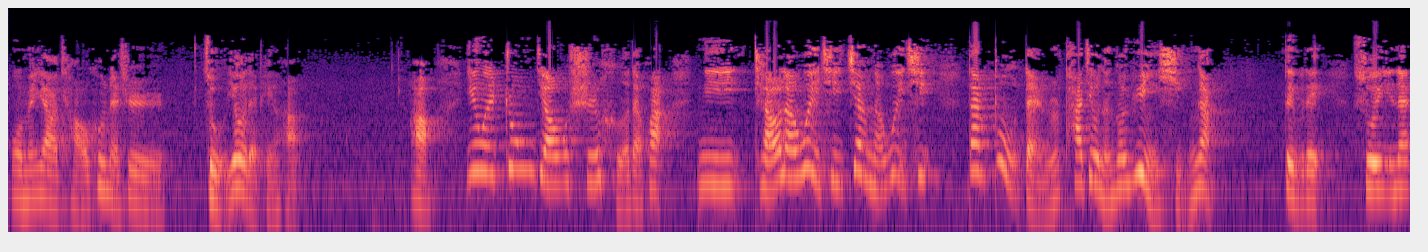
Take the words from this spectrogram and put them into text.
我们要调控的是左右的平衡。好，因为中焦失和的话，你调了胃气，降了胃气，但不等于它就能够运行啊，对不对？所以呢，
